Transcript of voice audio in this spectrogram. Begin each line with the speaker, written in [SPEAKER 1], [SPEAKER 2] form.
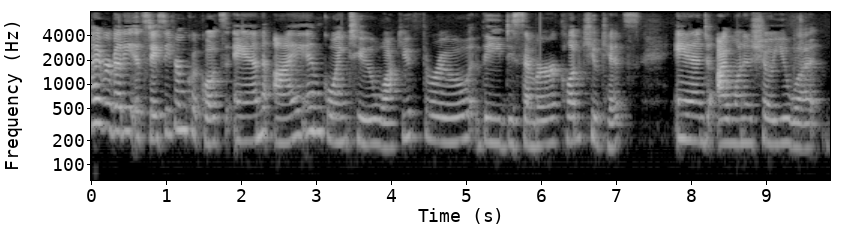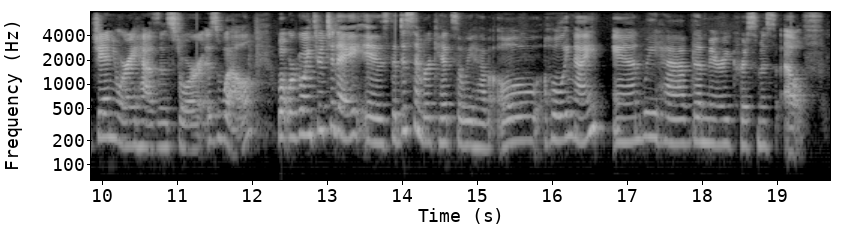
[SPEAKER 1] Hi everybody, it's Stacy from Quick Quotes and I am going to walk you through the December Club Q kits and I want to show you what January has in store as well. What we're going through today is the December kit, so we have Oh Holy Night and we have the Merry Christmas Elf.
